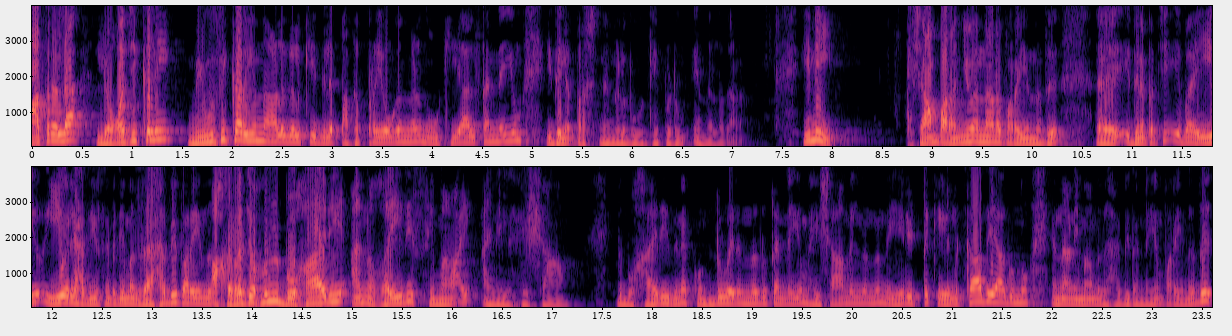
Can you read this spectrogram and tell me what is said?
മാത്രമല്ല ലോജിക്കലി മ്യൂസിക് അറിയുന്ന ആളുകൾക്ക് ഇതിലെ പദപ്രയോഗങ്ങൾ നോക്കിയാൽ തന്നെയും ഇതിലെ പ്രശ്നങ്ങൾ ബോധ്യപ്പെടും എന്നുള്ളതാണ്. ഇനി ഷാം പറഞ്ഞു എന്നാണ് പറയുന്നത്. ഇതിനെപ്പറ്റി ഈ ഒരു ഹദീസിനെ പറ്റി ദഹബി പറയുന്നത് അഹ്റജഹുൽ ബുഹാരി അൻ ഗൈരി സിമായി അനിൽ ഹിഷാം. ഇത് ബുഹാരി ഇതിനെ കൊണ്ടുവരുന്നത് തന്നെയും ഹിഷാമിൽ നിന്ന് നേരിട്ട് കേൾക്കാതെയാകുന്നു എന്നാണ് ഇമാം ദഹബി തന്നെയും പറയുന്നത്.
